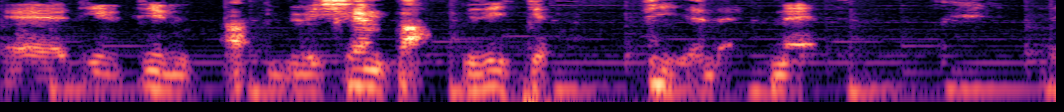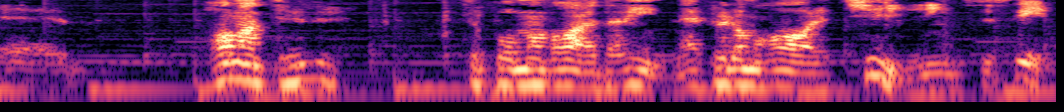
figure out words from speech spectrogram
Eh, till, till att bekämpa rikets fiender med. Eh, har man tur så får man vara där inne för de har ett kylningssystem.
